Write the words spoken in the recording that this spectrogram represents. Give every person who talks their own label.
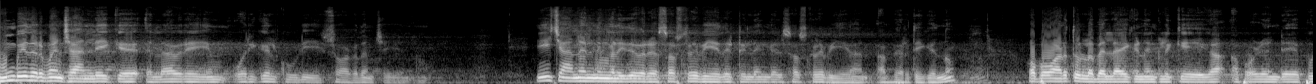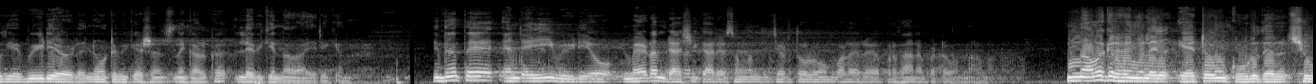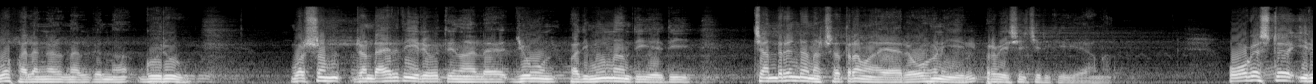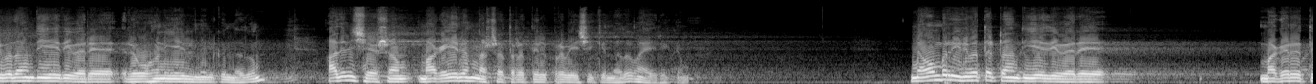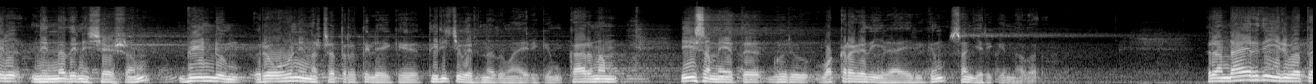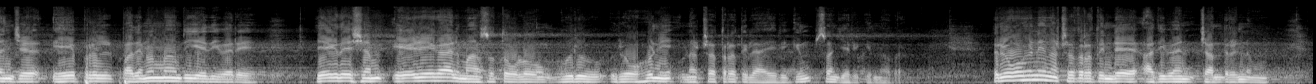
Speaker 1: മുംബൈ ദർപ്പൺ ചാനലിലേക്ക് എല്ലാവരെയും ഒരിക്കൽ കൂടി സ്വാഗതം ചെയ്യുന്നു. ഈ ചാനൽ നിങ്ങൾ ഇതുവരെ സബ്സ്ക്രൈബ് ചെയ്തിട്ടില്ലെങ്കിൽ സബ്സ്ക്രൈബ് ചെയ്യാൻ അഭ്യർത്ഥിക്കുന്നു. അപ്പോൾ അടുത്തുള്ള ബെല്ലൈക്കണും ക്ലിക്ക് ചെയ്യുക അപ്പോൾ എന്റെ പുതിയ വീഡിയോയുടെ നോട്ടിഫിക്കേഷൻസ് നിങ്ങൾക്ക് ലഭിക്കുന്നതായിരിക്കും. ഇന്നത്തെ എന്റെ ഈ വീഡിയോ മേഡം രാശിക്കാരെ സംബന്ധിച്ചിടത്തോളം വളരെ പ്രധാനപ്പെട്ട ഒന്നാണ്. നവഗ്രഹങ്ങളിൽ ഏറ്റവും കൂടുതൽ ശുഭഫലങ്ങൾ നൽകുന്ന ഗുരു വർഷം രണ്ടായിരത്തി ഇരുപത്തിനാല് ജൂൺ പതിമൂന്നാം തീയതി ചന്ദ്രന്റെ നക്ഷത്രമായ രോഹിണിയിൽ പ്രവേശിച്ചിരിക്കുകയാണ്. ഓഗസ്റ്റ് ഇരുപതാം തീയതി വരെ രോഹിണിയിൽ നിൽക്കുന്നതും അതിനുശേഷം മകയിരം നക്ഷത്രത്തിൽ പ്രവേശിക്കുന്നതുമായിരിക്കും. നവംബർ ഇരുപത്തെട്ടാം തീയതി വരെ മകരത്തിൽ നിന്നതിന് ശേഷം വീണ്ടും രോഹിണി നക്ഷത്രത്തിലേക്ക് തിരിച്ചു വരുന്നതുമായിരിക്കും. കാരണം ഈ സമയത്ത് ഗുരു വക്രഗതിയിലായിരിക്കും സഞ്ചരിക്കുന്നത്. രണ്ടായിരത്തി ഇരുപത്തഞ്ച് ഏപ്രിൽ പതിനൊന്നാം തീയതി വരെ ഏകദേശം ഏഴേകാൽ മാസത്തോളവും ഗുരു രോഹിണി നക്ഷത്രത്തിലായിരിക്കും സഞ്ചരിക്കുന്നത്. രോഹിണി നക്ഷത്രത്തിന്റെ അധിപൻ ചന്ദ്രനും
